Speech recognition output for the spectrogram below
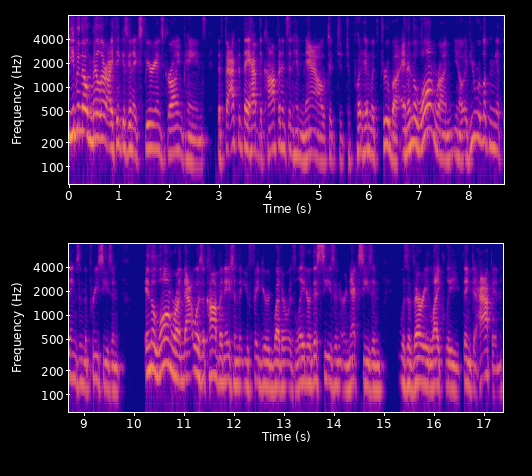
even though Miller I think is going to experience growing pains, the fact that they have the confidence in him now to, to to put him with Trouba, and in the long run, you know, if you were looking at things in the preseason, in the long run, that was a combination that you figured whether it was later this season or next season was a very likely thing to happen.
